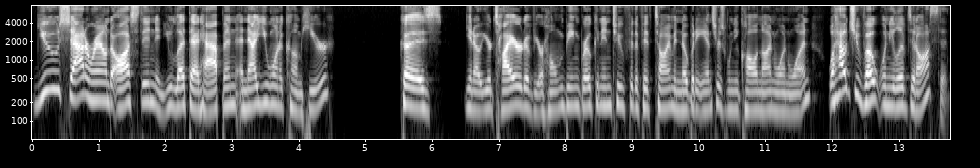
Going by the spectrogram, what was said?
you sat around Austin and you let that happen, and now you want to come here because, you know, you're tired of your home being broken into for the fifth time and nobody answers when you call 911. Well, how'd you vote when you lived in Austin?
